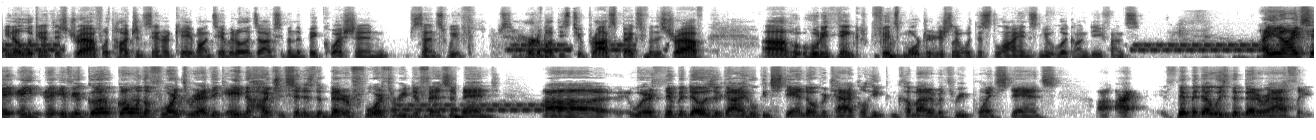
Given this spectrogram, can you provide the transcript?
you know, looking at this draft with Hutchinson or Kayvon Thibodeaux, that's obviously been the big question since we've heard about these two prospects for this draft. Uh, who, who do you think fits more traditionally with this Lions' new look on defense? I, you know, I'd say if you're go, going the four three, I think Aidan Hutchinson is the better four three defensive end. Uh, where Thibodeaux is a guy who can stand over tackle, he can come out of a three point stance. Uh, I, Thibodeaux is the better athlete.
